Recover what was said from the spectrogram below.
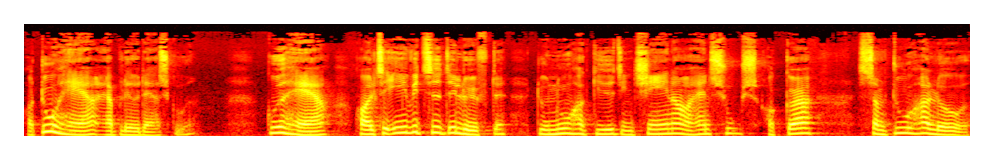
og du, Herre, er blevet deres Gud. Gud, Herre, hold til evig tid det løfte, du nu har givet din tjener og hans hus, og gør, som du har lovet.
